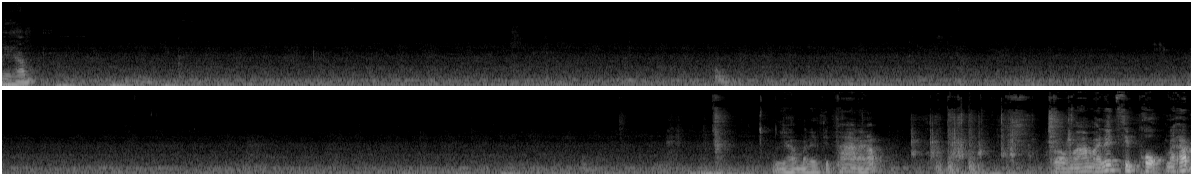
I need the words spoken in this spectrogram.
นี่ครับ นี่ครับหมายเลขสิบห้านะครับ ต่อมาหมายเลขสิบหกนะครับ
